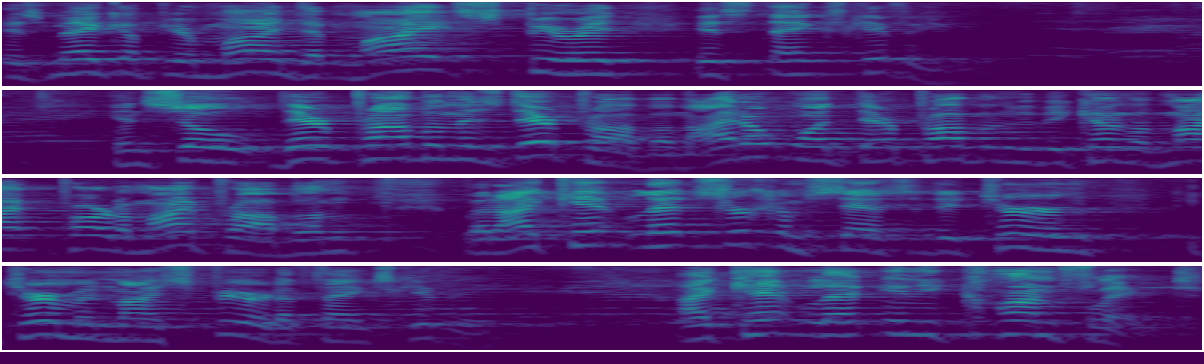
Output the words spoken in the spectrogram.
is make up your mind that my spirit is thanksgiving. And so their problem is their problem. I don't want their problem to become my, part of my problem, but I can't let circumstances determine, determine my spirit of thanksgiving. I can't let any conflict.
